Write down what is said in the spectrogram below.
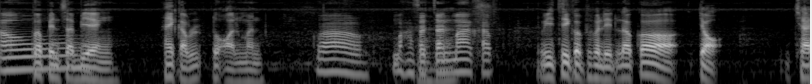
เอาเพื่อเป็นเสบียงให้กับตัวอ่อนมัน ว้าว มหัศจรรย์มากครับ วิธีการผลิตแล้วก็เจาะใช้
